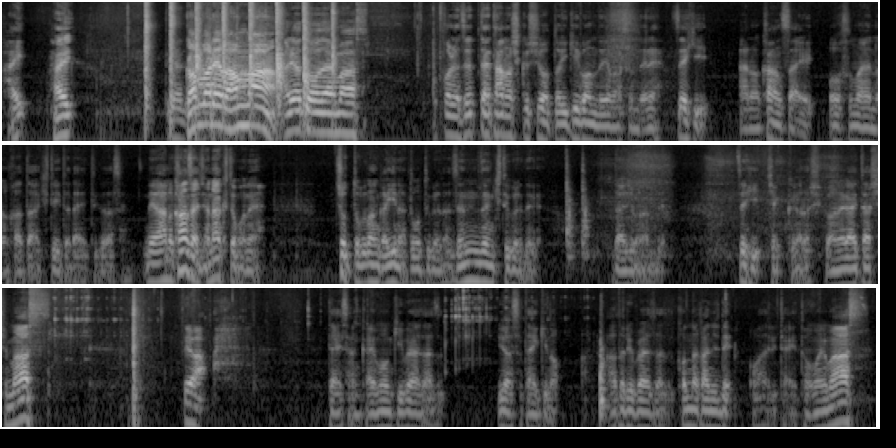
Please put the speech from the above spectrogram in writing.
はい。はい。頑張れワンマン。ありがとうございます。これ絶対楽しくしようと意気込んでいますんでねぜひあの関西お住まいの方は来ていただいてくださいであの関西じゃなくてもねちょっとなんかいいなと思ってくれたら全然来てくれて大丈夫なんでぜひチェックよろしくお願いいたしますでは第3回モンキーブラザーズ岩佐大輝のアドリブラザーズこんな感じで終わりたいと思います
